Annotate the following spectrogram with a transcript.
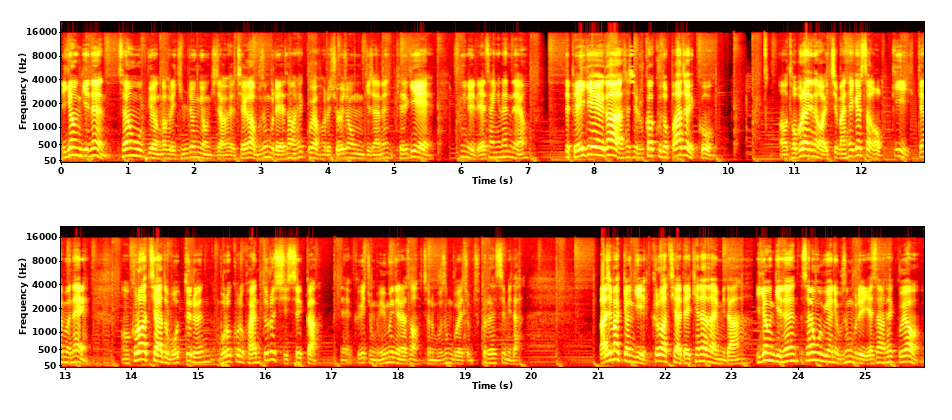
이 경기는 서영욱 위원과 그리고 김정용 기자, 제가 무승부를 예상을 했고요. 그리고 조효종 기자는 벨기에 승리를 예상을 했네요. 근데 벨기에가 사실 루카쿠도 빠져 있고 어, 더블라이너가 있지만 해결사가 없기 때문에 어, 크로아티아도 못 뚫은 모로코를 과연 뚫을 수 있을까? 네, 그게 좀 의문이라서 저는 무승부에 좀 투표를 했습니다. 마지막 경기 크로아티아 대 캐나다입니다. 이 경기는 서영욱 위원이 무승부를 예상을 했고요.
